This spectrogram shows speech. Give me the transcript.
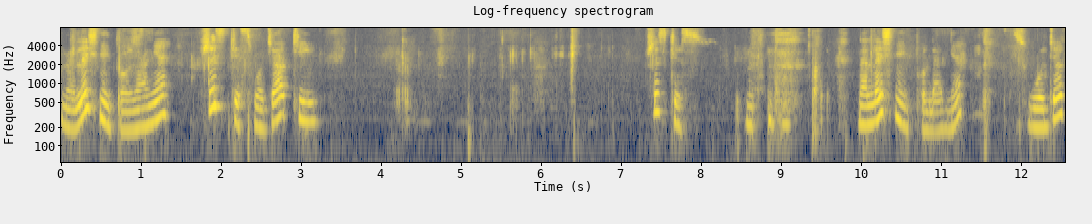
na leśnej polanie wszystkie słodziaki, wszystkie na leśnej polanie słodziak,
